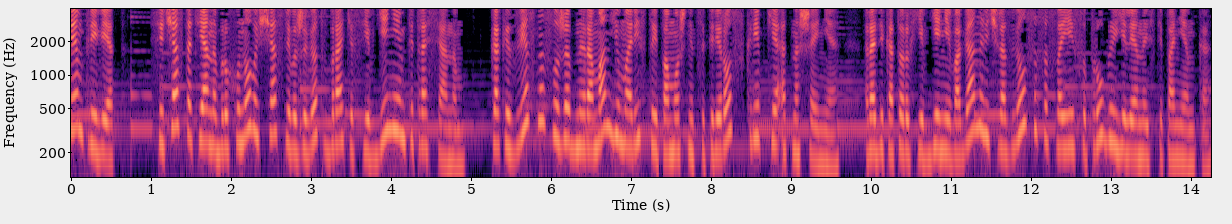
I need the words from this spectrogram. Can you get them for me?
Всем привет! Сейчас Татьяна Брухунова счастливо живет в браке с Евгением Петросяном. Как известно, служебный роман юмориста и помощницы перерос в крепкие отношения, ради которых Евгений Ваганович развелся со своей супругой Еленой Степаненко.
